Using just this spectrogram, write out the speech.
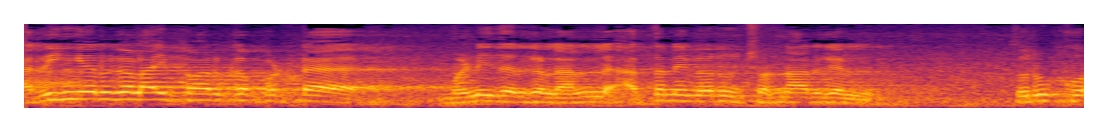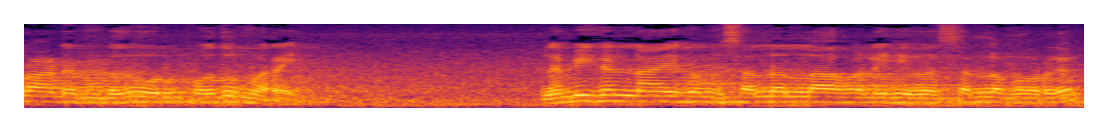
அறிஞர்களாய் பார்க்கப்பட்ட மனிதர்கள் அல்ல. அத்தனை பேரும் சொன்னார்கள் திருக்குரான் என்பது ஒரு பொதுமறை. நபிகள் நாயகம் சல்லல்லாஹ் அலஹி வசல்லம் அவர்கள்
